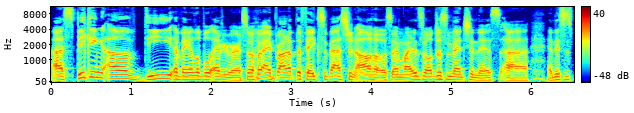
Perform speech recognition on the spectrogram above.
Uh, speaking of D available everywhere, so I brought up the fake Sebastian Aho, so I might as well just mention this. Uh, and this is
